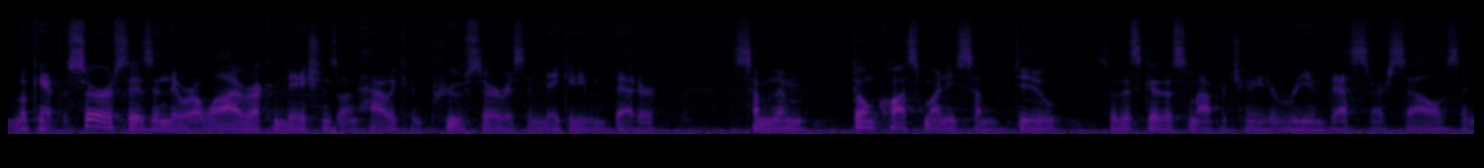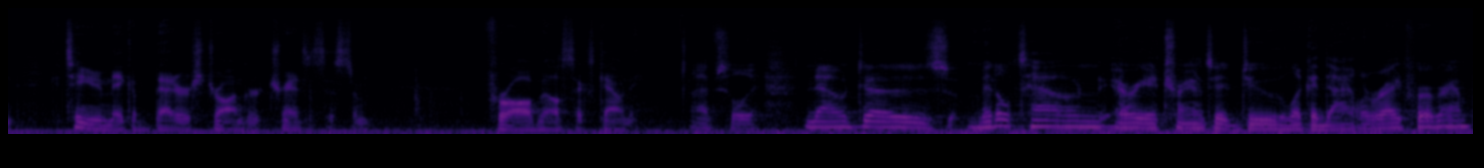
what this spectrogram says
looking at the services, and there were a lot of recommendations on how we can improve service and make it even better. Some of them don't cost money, some do. So this gives us some opportunity to reinvest in ourselves and continue to make a better, stronger transit system for all of Middlesex County. Absolutely. Now, does Middletown Area Transit do like a dial a ride program,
